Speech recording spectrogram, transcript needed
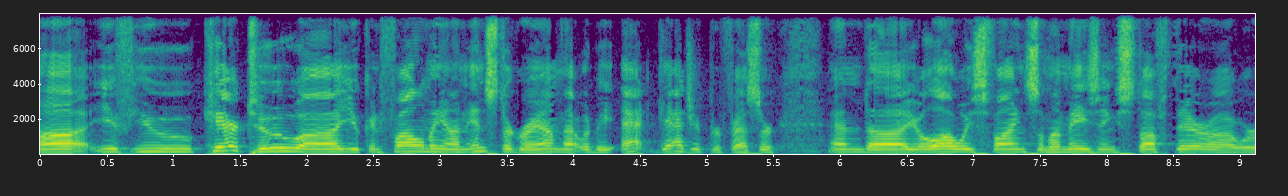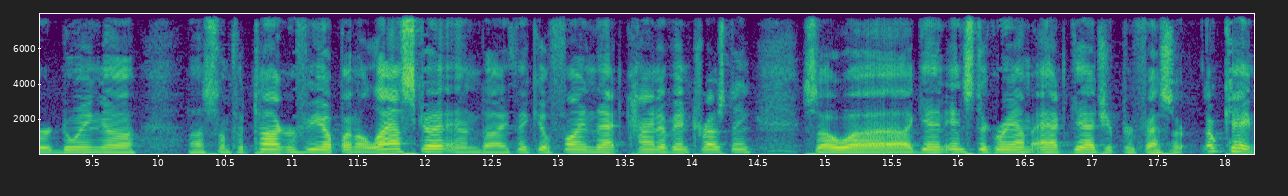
uh, if you care to, uh, you can follow me on Instagram. That would be at Gadget Professor, and uh, you'll always find some amazing stuff there. Uh, we're doing uh, uh, some photography up in Alaska, and I think you'll find that kind of interesting. So again, Instagram at Gadget Professor. Okay,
